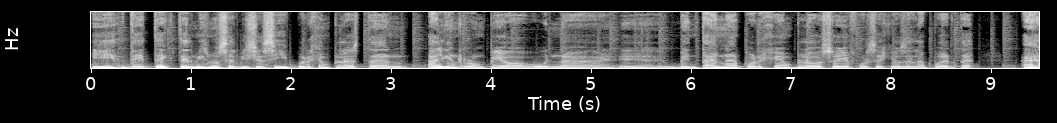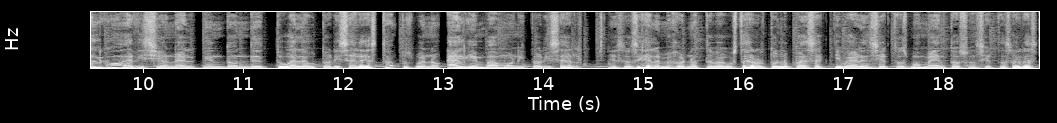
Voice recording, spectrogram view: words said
y detecte el mismo servicio si, por ejemplo, están alguien rompió una eh, ventana, por ejemplo, se oye forcejeos de la puerta algo adicional en donde tú al autorizar esto, pues bueno, alguien va a monitorizar. Eso sí, a lo mejor no te va a gustar o tú lo puedes activar en ciertos momentos o en ciertas horas,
